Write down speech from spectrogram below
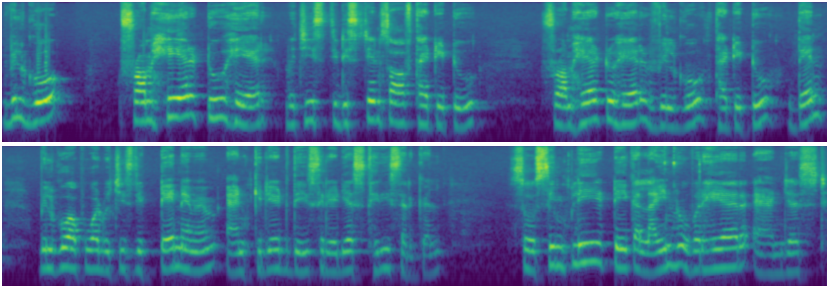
we'll go from here to here which is the distance of 32 from here to here we'll go 32 then we'll go upward which is the 10 mm and create this radius 3 circle. So simply take a line over here and just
